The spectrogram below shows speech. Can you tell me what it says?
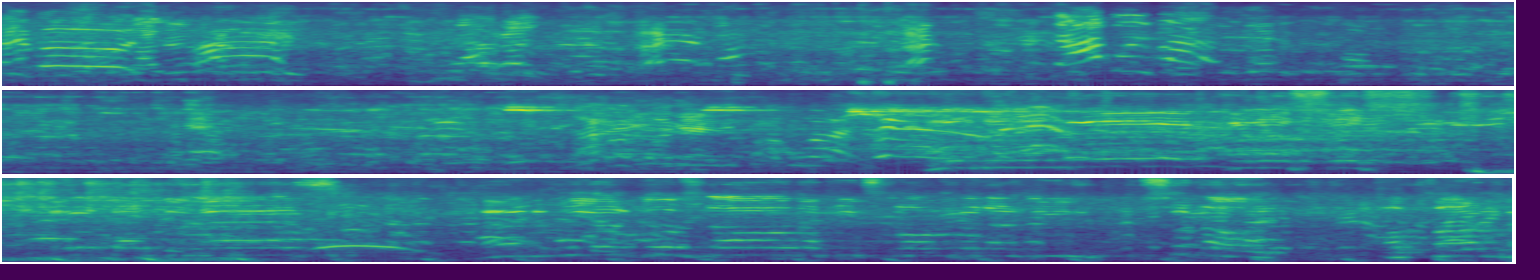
And here goes now the Kings from penalty shootout of third.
